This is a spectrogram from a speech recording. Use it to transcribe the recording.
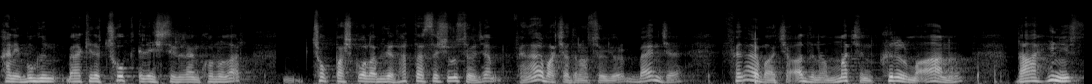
Hani bugün belki de çok eleştirilen konular çok başka olabilir. Hatta size şunu söyleyeceğim. Fenerbahçe adına söylüyorum. Bence Fenerbahçe adına maçın kırılma anı daha henüz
